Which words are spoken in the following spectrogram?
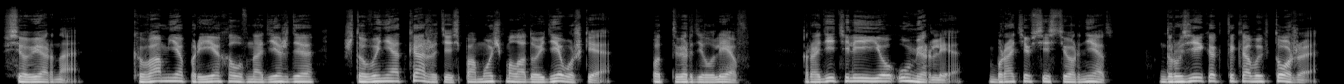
Все верно. К вам я приехал в надежде, что вы не откажетесь помочь молодой девушке, подтвердил Лев. Родители ее умерли, Братьев-сестер нет. Друзей как таковых тоже.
